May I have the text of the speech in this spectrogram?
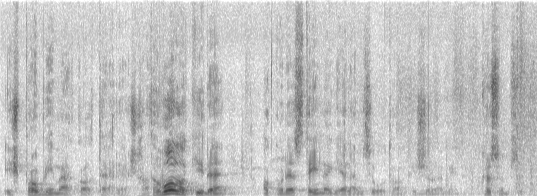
és problémákkal terhes. Hát ha valakire, akkor ez tényleg jellemző volt Hankis Köszönöm szépen.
